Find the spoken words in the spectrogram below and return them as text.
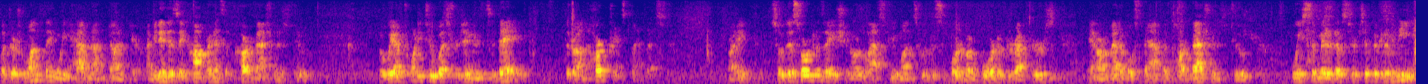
But there's one thing we have not done here. I mean, it is a comprehensive heart vascular institute, but we have 22 West Virginians today that are on the heart transplant list, right? So this organization over the last few months with the support of our board of directors and our medical staff at the Heart and Vascular Institute, we submitted a certificate of need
